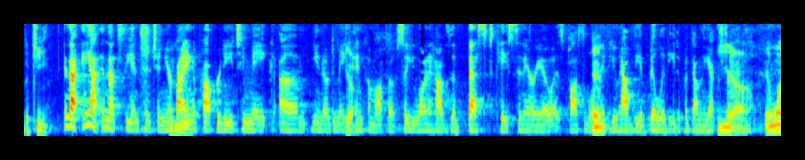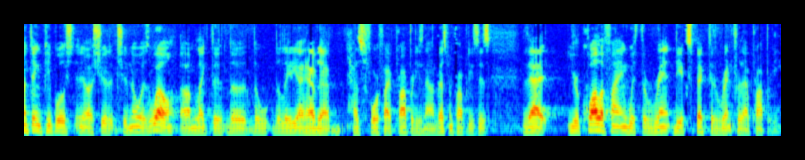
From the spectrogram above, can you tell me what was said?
the key And That, yeah, and that's the intention. You're buying a property to make, um, you know, to make Mm-hmm. Yeah. income off of. So you want to have the best case scenario as possible. And And- if you have the ability to put down the extra Yeah, money. and one thing people sh- uh, should should know as well, um, like the, the the the lady I have that has four or five properties now, investment properties, is that you're qualifying with the rent, the expected rent for that property,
